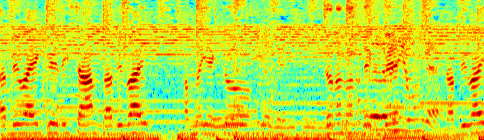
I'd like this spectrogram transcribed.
রাবি ভাই একটু এদিক চান রাবি ভাই আপনাকে একটু জনগণ দেখবে। রাবি ভাই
